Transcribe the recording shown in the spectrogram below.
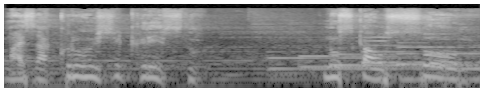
mas a cruz de Cristo nos calçou.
